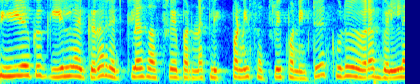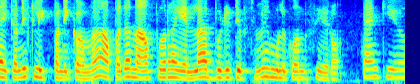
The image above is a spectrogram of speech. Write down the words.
வீடியோவுக்கு கீழே இருக்கிற ரெட் கலர் சப்ஸ்கிரைப் பண்ண கிளிக் பண்ணி சப்ஸ்கிரைப் பண்ணிவிட்டு கூட வர பெல் ஐக்கனையும் கிளிக் பண்ணிக்கோங்க. அப்போ தான் நான் போடுற எல்லா பியூட்டி டிப்ஸுமே உங்களுக்கு வந்து சேரும். தேங்க்யூ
